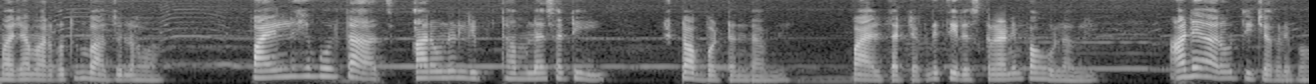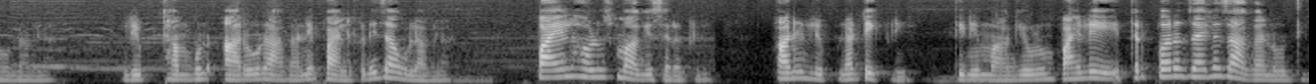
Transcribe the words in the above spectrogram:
माझ्या मार्गातून बाजूला हवा पायलने हे बोलताच आरवने लिफ्ट थांबण्यासाठी स्टॉप बटन दाबले. पायल त्याच्याकडे तिरस्काराने पाहू लागली आणि आरव तिच्याकडे पाहू लागला. लिफ्ट थांबून आरव रागाने पायलकडे जाऊ लागला. पायल हळूच मागे सरकली आणि लिफ्टला टेकली. तिने मागे वळून पाहिले तर परत जायला जागा नव्हती.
